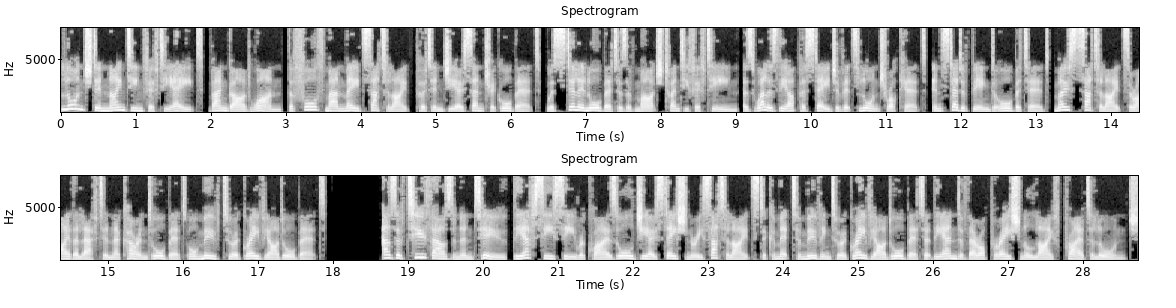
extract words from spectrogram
Launched in 1958, Vanguard 1, the fourth man-made satellite put in geocentric orbit, was still in orbit as of March 2015, as well as the upper stage of its launch rocket. Instead of being deorbited, most satellites are either left in their current orbit or moved to a graveyard orbit. As of 2002, the FCC requires all geostationary satellites to commit to moving to a graveyard orbit at the end of their operational life prior to launch.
